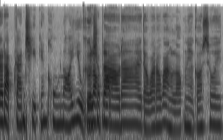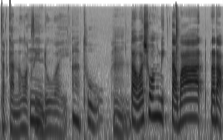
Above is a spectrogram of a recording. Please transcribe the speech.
ระดับการฉีดยังคงน้อยอยู่คือโดยล็อเฉกพาะดาวน์ได้ แต่ว่าระหว่างล็อกเนี่ยก็ช่วยจัดการเรื่องวัคซีนด้วยอ่าถูกอืมแต่ว่าช่วงนี้แต่ว่าระดับ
